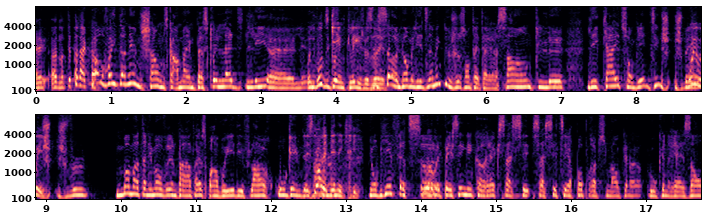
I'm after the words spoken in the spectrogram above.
euh, ah non, t'es pas d'accord on va y donner une chance quand même parce que la, les, euh, les- niveau du gameplay, je veux c'est dire. ça. Non, mais les dynamiques de jeu sont intéressantes. Le, les quêtes sont bien. Tu sais, je- je vais, Oui, oui. je veux momentanément ouvrir une parenthèse pour envoyer des fleurs au game L'histoire est bien écrite. Ils ont bien fait ça. Ouais, le ouais. pacing est correct. Ça ça s'étire pas pour absolument aucune, aucune raison.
